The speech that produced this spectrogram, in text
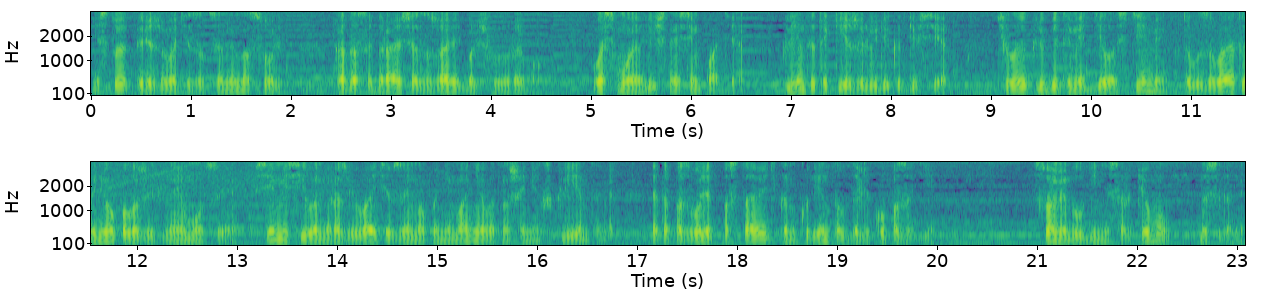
«Не стоит переживать из-за цены на соль, когда собираешься зажарить большую рыбу». Восьмое. Личная симпатия. Клиенты такие же люди, как и все. Человек любит иметь дело с теми, кто вызывает у него положительные эмоции. Всеми силами развивайте взаимопонимание в отношениях с клиентами. Это позволит поставить конкурентов далеко позади. С вами был Денис Артемов. До свидания.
